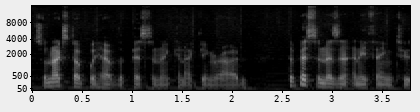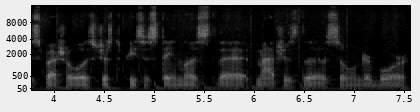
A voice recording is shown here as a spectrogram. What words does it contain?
So next up we have the piston and connecting rod. The piston isn't anything too special, it's just a piece of stainless that matches the cylinder bore.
